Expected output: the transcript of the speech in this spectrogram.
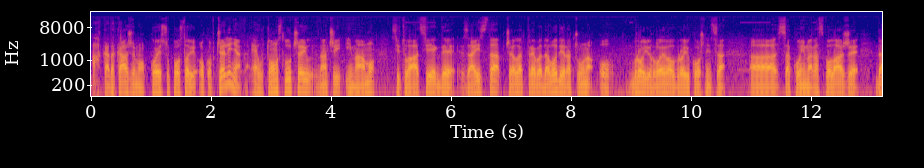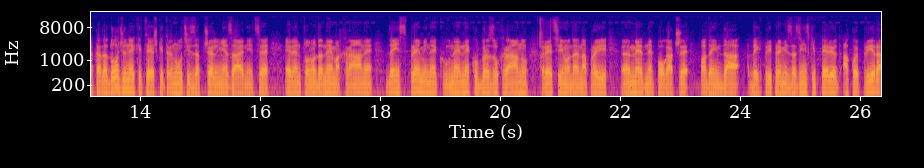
A kada kažemo koje su poslovi oko pčelinjaka, e u tom slučaju znači imamo situacije gdje zaista pčelar treba da vodi računa o broju rojeva, o broju košnica sa kojima raspolaže, da kada dođu neki teški trenuci za pčelinje zajednice, eventualno da nema hrane, da im spremi neku, neku brzu hranu, recimo da napravi e, medne pogače pa da im da, da ih pripremi za zimski period, ako je prira,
